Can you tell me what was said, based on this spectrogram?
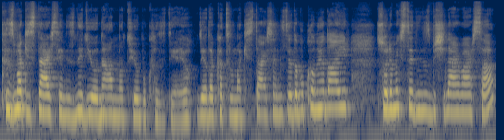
kızmak isterseniz ne diyor ne anlatıyor bu kız diye ya da katılmak isterseniz ya da bu konuya dair söylemek istediğiniz bir şeyler varsa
